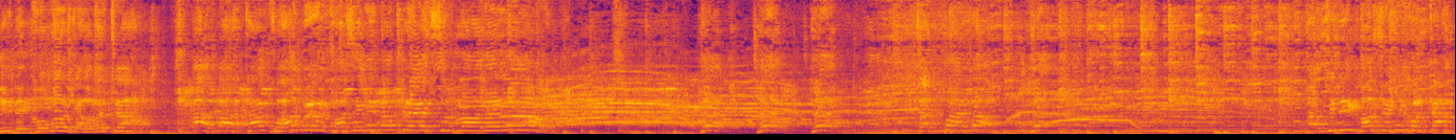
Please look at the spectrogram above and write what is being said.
นี่เด็กโคเวอร์เก่าแล้วจ้ะอะมาทางขวามือขอเสียงให้น้องเบรนสุดหล่อหน่อยแล้วเฮ้เฮ้เฮ้จัดไปบ้าเฮ้อะทีนี้ขอเสียงให้คนกลาง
